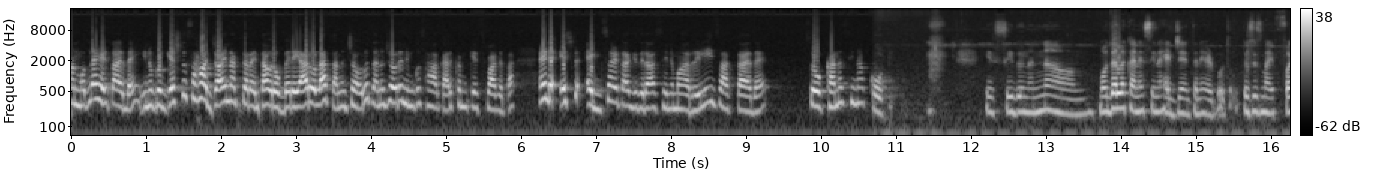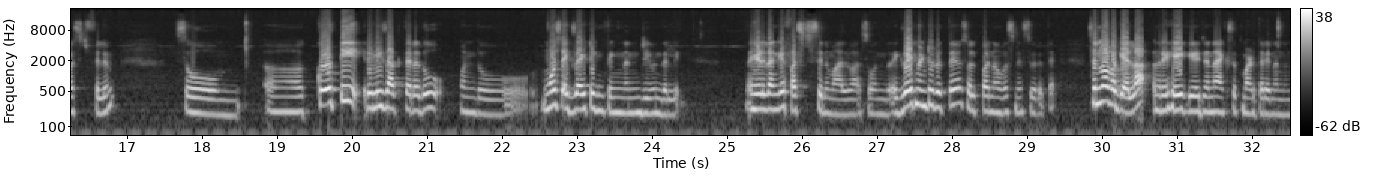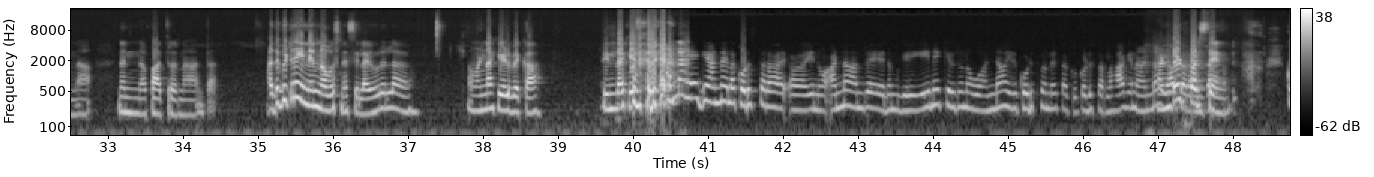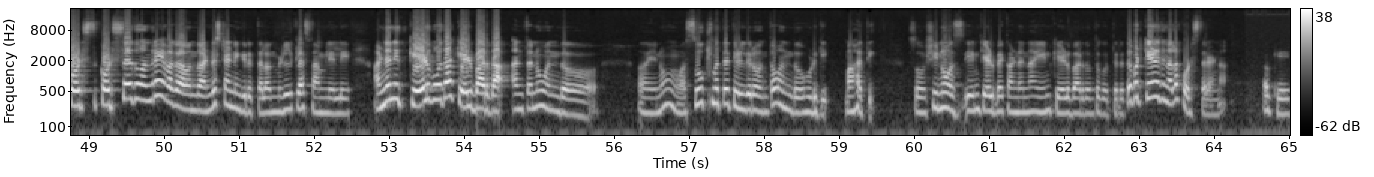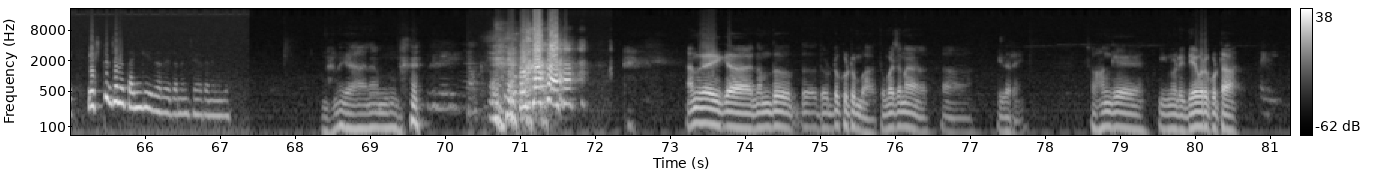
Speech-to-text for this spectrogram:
ನಾನು ಮೊದಲೇ ಹೇಳ್ತಾ ಇದ್ದೆ, ಇನ್ನೊಬ್ರು ಗೆಸ್ಟ್ ಸಹ ಜಾಯ್ನ್ ಆಗ್ತಾರೆ ಅಂತ ಅವರು ಬೇರೆ ಯಾರು ಅಲ್ಲ, ತನುಜ ಅವರು. ತನುಜ ಅವರೇ ನಿಮಗೂ ಸಹ ಕಾರ್ಯಕ್ರಮಕ್ಕೆ ಸ್ವಾಗತ. ಅಂಡ್ ಎಷ್ಟು ಎಕ್ಸೈಟ್ ಆಗಿದ್ದೀರಾ? ಸಿನಿಮಾ ರಿಲೀಸ್ ಆಗ್ತಾ ಇದೆ. ಸೊ ಕನಸಿನ ಕೋಟಿ. ಎಸ್ ಇದು ನನ್ನ ಮೊದಲ ಕನಸಿನ ಹೆಜ್ಜೆ ಅಂತಲೇ ಹೇಳ್ಬೋದು. This is my first film so Koti release ಆಗ್ತಾ ಇರೋದು ಒಂದು ಮೋಸ್ಟ್ ಎಕ್ಸೈಟಿಂಗ್ ಥಿಂಗ್ ನನ್ನ ಜೀವನದಲ್ಲಿ. ಹೇಳ್ದಂಗೆ ಫಸ್ಟ್ ಸಿನಿಮಾ ಅಲ್ವಾ? ಸೊ ಒಂದು ಎಕ್ಸೈಟ್ಮೆಂಟ್ ಇರುತ್ತೆ, ಸ್ವಲ್ಪ ನರ್ವಸ್ನೆಸ್ ಇರುತ್ತೆ. ಸಿನಿಮಾ ಬಗ್ಗೆ ಅಲ್ಲ ಅಂದರೆ ಹೇಗೆ ಜನ ಆಕ್ಸೆಪ್ಟ್ ಮಾಡ್ತಾರೆ ನನ್ನನ್ನು ನನ್ನ ಪಾತ್ರನ ಅಂತ. ಅದು ಬಿಟ್ಟರೆ ಇನ್ನೇನು ನರ್ವಸ್ನೆಸ್ ಇಲ್ಲ. ಇವರೆಲ್ಲ ನಮ್ಮ ಅಣ್ಣ ಕೇಳಬೇಕಾ? ತಿಂದಾಕಿದ್ದಾರೆ ಅಣ್ಣ ಹೇಗೆ? ಅಣ್ಣ ಎಲ್ಲ ಕೊಡಿಸ್ತಾರ? ಏನು ಅಣ್ಣ ಅಂದ್ರೆ ನಮ್ಗೆ ಏನೇ ಕೇಳಿದ್ರು ನಾವು ಅಣ್ಣ ಇದು ಕೊಡಿಸು ಅಂದ್ರೆ ಸಾಕು ಕೊಡಿಸ್ತಾರಲ್ಲ ಹಾಗೇನಾ ಅಣ್ಣ ಹಂಡ್ರೆಡ್? ಪರ್ಸೆಂಟ್. ಕೊಡ್ಸ್ ಕೊಡ್ಸೋದು ಅಂದ್ರೆ ಇವಾಗ ಒಂದು ಅಂಡರ್ಸ್ಟ್ಯಾಂಡಿಂಗ್ ಇರುತ್ತಲ್ಲ ಒಂದು ಮಿಡಲ್ ಕ್ಲಾಸ್ ಫ್ಯಾಮಿಲಿಯಲ್ಲಿ ಅಣ್ಣನ ಇದು ಕೇಳ್ಬೋದಾ ಕೇಳಬಾರ್ದಾ ಅಂತನೂ ಒಂದು ಏನು ಸೂಕ್ಷ್ಮತೆ ತಿಳಿದಿರುವಂತ ಒಂದು ಹುಡುಗಿ ಮಹತಿ. ಸೊ ಶಿ ನೋಸ್ ಏನು ಕೇಳ್ಬೇಕು ಅಣ್ಣನ ಏನು ಕೇಳಬಾರ್ದು ಅಂತ ಗೊತ್ತಿರುತ್ತೆ. ಬಟ್ ಕೇಳಿದ್ನೆಲ್ಲ ಕೊಡಿಸ್ತಾರೆ ಅಣ್ಣ. ಓಕೆ ಎಷ್ಟು ಜನ ತಂಗಿ ಇದ್ದಾರೆ ಧನಂಜಯ ಅವರ ನಿಮಗೆ? ನನಗೆ ನಮ್ಮ ಅಂದರೆ ಈಗ ನಮ್ಮದು ದೊಡ್ಡ ಕುಟುಂಬ ತುಂಬ ಜನ ಇದ್ದಾರೆ. ಸೊ ಹಾಗೆ ಈಗ ನೋಡಿ ದೇವರ ಕುಟ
